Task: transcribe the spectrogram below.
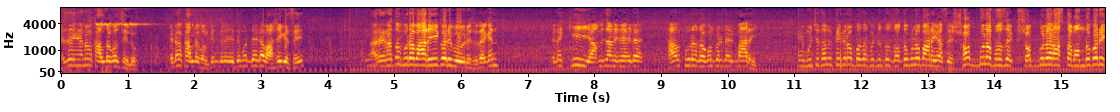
এই যে এখানেও খাল দখল ছিল এটাও খাল দখল কিন্তু এদের মধ্যে এটা ভাসে গেছে। আর এরা তো পুরো বাড়ি করে বই রয়েছে দেখেন। এটা কি? আমি জানি না এটা খাল পুরো দখল করে ডাইরেক্ট বাড়ি। এই মুন্সি তালুক থেকে রব বাজার পর্যন্ত যতগুলো বাড়ি আছে সবগুলো প্রজেক্ট সবগুলো রাস্তা বন্ধ করি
